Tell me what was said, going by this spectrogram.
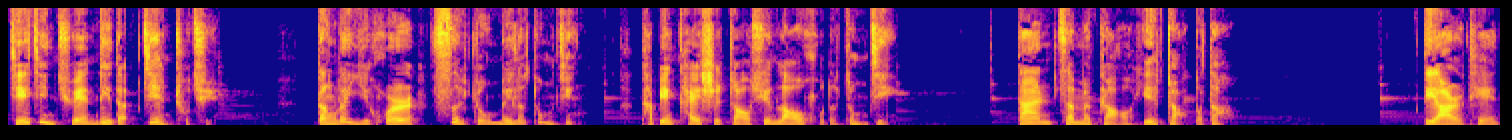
竭尽全力的箭出去。等了一会儿，四周没了动静，他便开始找寻老虎的踪迹，但怎么找也找不到。第二天，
